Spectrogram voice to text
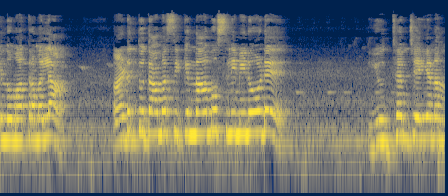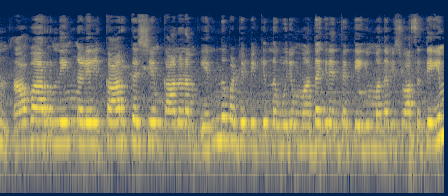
എന്നു മാത്രമല്ല അടുത്തു താമസിക്കുന്ന ആ മുസ്ലിമിനോട് യുദ്ധം ചെയ്യണം. അവർ നിങ്ങളിൽ കാർക്കശ്യം കാണണം എന്ന് പഠിപ്പിക്കുന്ന ഒരു മതഗ്രന്ഥത്തെയും മതവിശ്വാസത്തെയും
